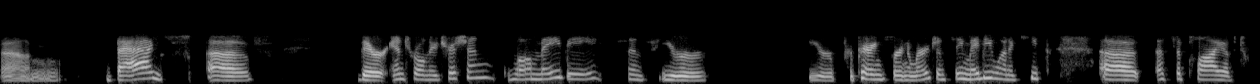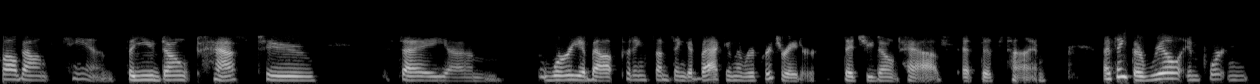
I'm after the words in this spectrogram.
um, bags of their enteral nutrition, well, maybe since you're you're preparing for an emergency, maybe you want to keep uh, a supply of 12 ounce cans so you don't have to say um, worry about putting something back in the refrigerator that you don't have at this time. I think the real important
